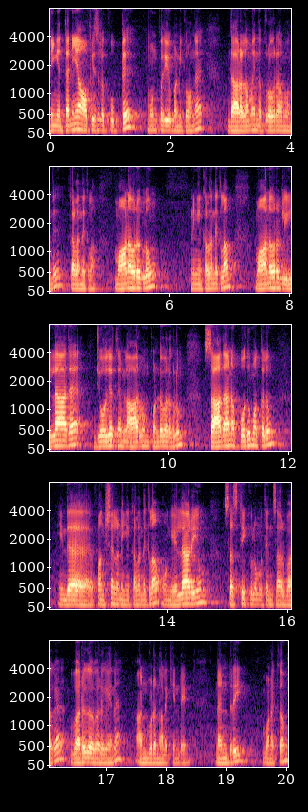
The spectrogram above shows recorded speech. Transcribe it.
நீங்கள் தனியாக ஆஃபீஸில் கூப்பிட்டு முன்பதிவு பண்ணிக்கோங்க. தாராளமாக இந்த ப்ரோக்ராம் வந்து கலந்துக்கலாம். மாணவர்களும் நீங்கள் கலந்துக்கலாம். மாணவர்கள் இல்லாத ஜோதிடத்தின் ஆர்வம் கொண்டவர்களும் சாதாரண பொதுமக்களும் இந்த ஃபங்க்ஷனில் நீங்கள் கலந்துக்கலாம். உங்கள் எல்லாரையும் சஷ்டி குழுமத்தின் சார்பாக வருக வருக என அன்புடன் அழைக்கின்றேன். நன்றி வணக்கம்.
